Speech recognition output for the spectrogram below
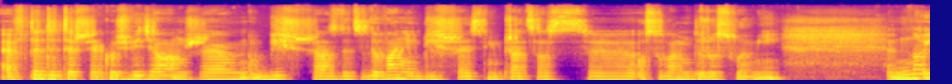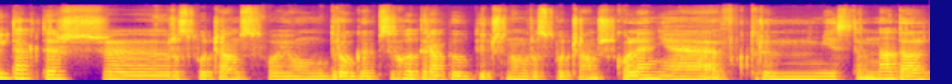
E, wtedy też jakoś wiedziałam, że bliższa, zdecydowanie bliższa jest mi praca z y, osobami dorosłymi. No i tak też y, rozpoczęłam swoją drogę psychoterapeutyczną, rozpoczęłam szkolenie, w którym jestem nadal,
